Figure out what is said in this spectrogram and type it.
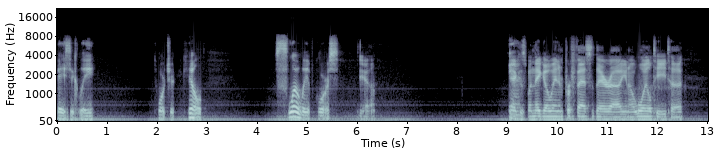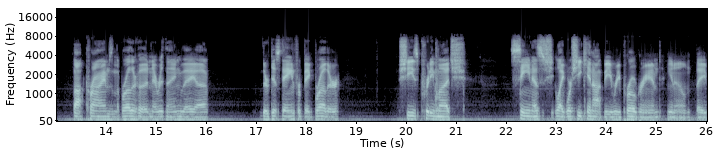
basically tortured and killed. Slowly, of course. Yeah. Yeah, because when they go in and profess their, uh, you know, loyalty to thought crimes and the Brotherhood and everything, they, uh, their disdain for Big Brother, she's pretty much seen as she, like where she cannot be reprogrammed. You know, they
